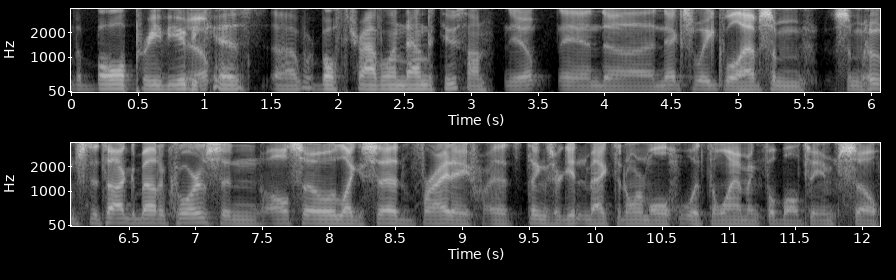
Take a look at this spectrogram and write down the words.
the bowl preview Yep. because uh, we're both traveling down to Tucson. Yep. And uh, next week we'll have some some hoops to talk about, of course, and also, like I said, Friday uh, things are getting back to normal with the Wyoming football team. So,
